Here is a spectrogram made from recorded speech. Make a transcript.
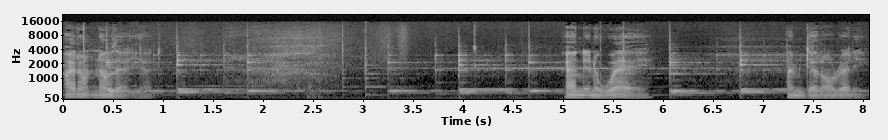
I don't know that yet. And in a way, I'm dead already.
